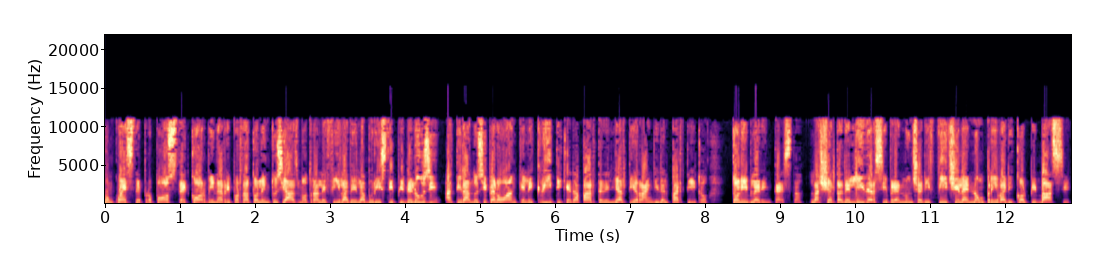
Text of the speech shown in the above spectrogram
Con queste proposte Corbyn ha riportato l'entusiasmo tra le fila dei laburisti più delusi, attirandosi però anche le critiche da parte degli alti ranghi del partito, Tony Blair in testa. La scelta del leader si preannuncia difficile e non priva di colpi bassi.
